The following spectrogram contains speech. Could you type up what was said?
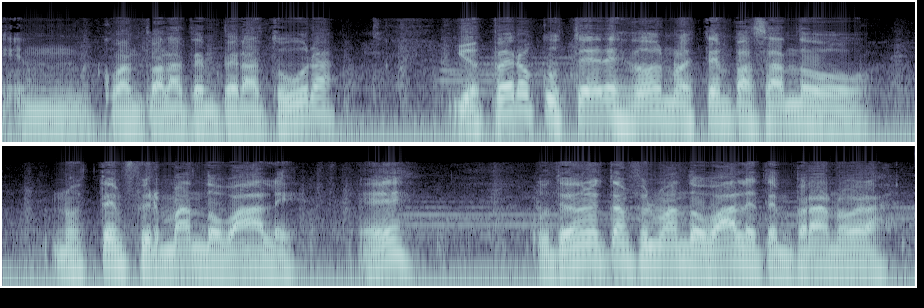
en cuanto a la temperatura, yo espero que ustedes dos no estén pasando, no estén firmando vale, ¿eh? Ustedes no están firmando vale temprano, ¿verdad?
